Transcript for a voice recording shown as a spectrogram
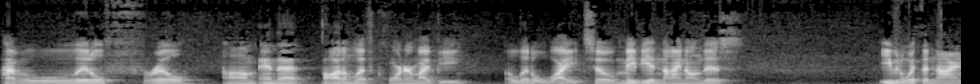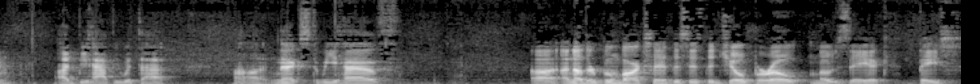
have a little frill, um, and that bottom left corner might be a little white. So maybe a nine on this. Even with a nine, I'd be happy with that. Uh, next, we have uh, another boombox hit. This is the Joe Burrow Mosaic base.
